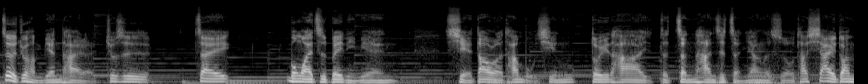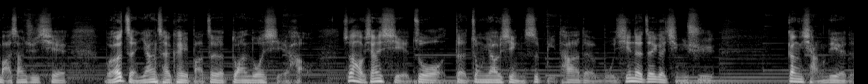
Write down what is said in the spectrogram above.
这个就很变态了。就是在《梦外之辈》里面写到了他母亲对他的震撼是怎样的时候，他下一段马上去切，我要怎样才可以把这个段落写好？所以好像写作的重要性是比他的母亲的这个情绪更强烈的。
